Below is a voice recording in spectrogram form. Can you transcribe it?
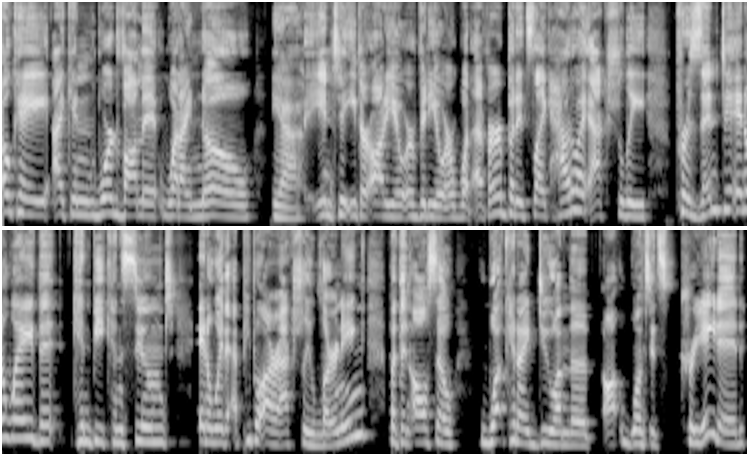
okay, I can word vomit what I know Yeah. into either audio or video or whatever, but it's like, how do I actually present it in a way that can be consumed in a way that people are actually learning? But then also, what can I do on the, uh, once it's created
